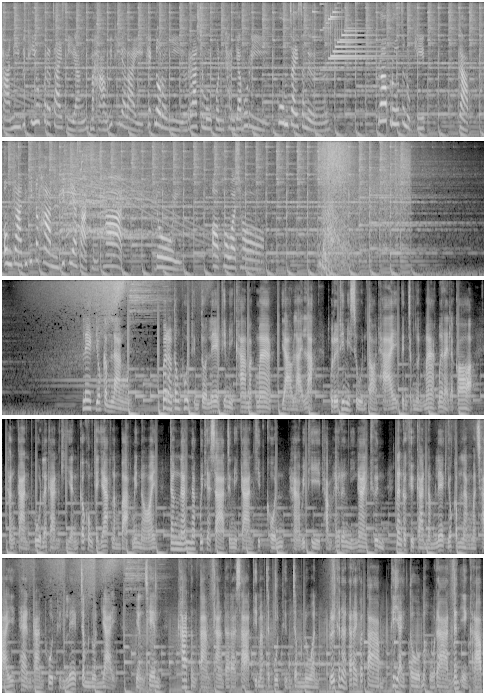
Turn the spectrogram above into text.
ถานีวิทยุกระจายเสียง มหาวิทยาลัย เทคโนโลยี ราชมงคลธัญบุรี ภูมิใจเสนอ รอบรู้สนุกคิด กับองค์การพิพิธภัณฑ์ วิทยาศาสตร์แห่งชาติ โดย อพวช เลขยกกำลัง เมื่อเราต้องพูดถึงตัวเลขที่มีค่ามาก ๆ ยาวหลายหลัก หรือที่มีศูนย์ต่อท้ายเป็นจำนวนมากเมื่อไหร่แล้วก็ทั้งการพูดและการเขียนก็คงจะยากลำบากไม่น้อย ดังนั้นนักวิทยาศาสตร์จึงมีการคิดค้น หาวิธีทำให้เรื่องนี้ง่ายขึ้น นั่นก็คือการนำเลขยกกำลังมาใช้แทนการพูดถึงเลขจำนวนใหญ่ อย่างเช่น ค่าต่างๆ ทางดาราศาสตร์ที่มักจะพูดถึงจำนวน หรือขนาดอะไรก็ตามที่ใหญ่โตมโหฬารนั่นเองครับ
